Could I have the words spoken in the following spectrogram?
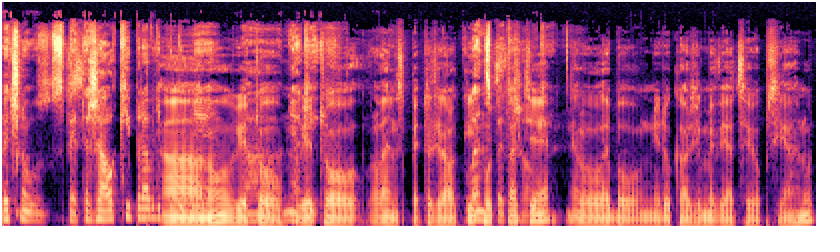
väčšinou z Petržalky pravdepodobne? Áno, je to, nejaký... je to len z Petržalky len v podstate, Petržalky. lebo nedokážeme viacej obsiahnuť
